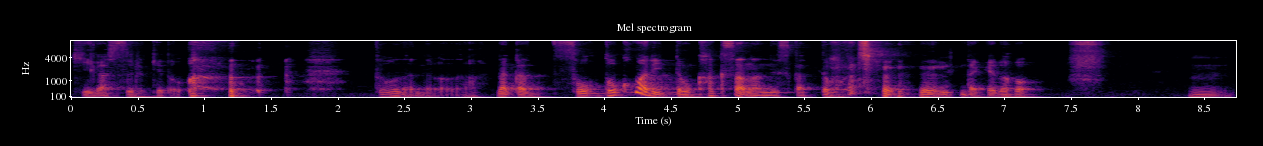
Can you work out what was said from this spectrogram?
気がするけど、どうなんだろうな。なんかそ、どこまで行っても格差なんですかって思っちゃうんだけど、うん。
